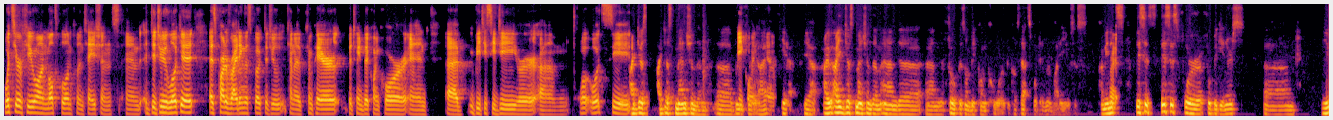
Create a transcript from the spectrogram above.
what's your view on multiple implementations? And did you look at, as part of writing this book, did you kind of compare between Bitcoin Core and uh, BTCD or um, what, what's the I just I just mentioned them uh, briefly. Bitcoin? I, Yeah. yeah, yeah. I, I just mentioned them and uh, and focus on Bitcoin Core because that's what everybody uses. I mean, Right. it's this is this is for for beginners. Um, you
